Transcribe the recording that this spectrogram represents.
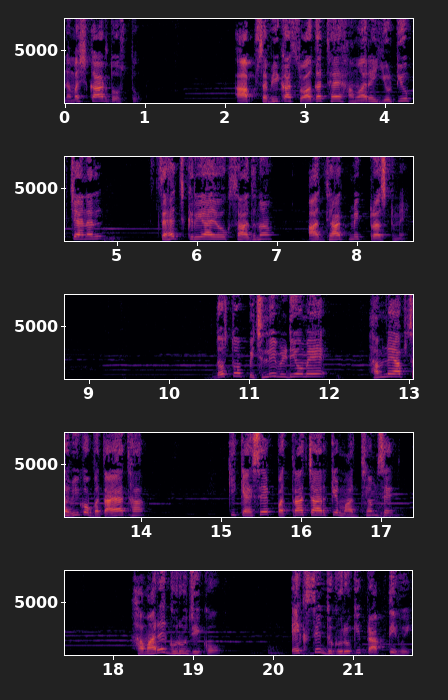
नमस्कार दोस्तों। आप सभी का स्वागत है हमारे YouTube चैनल सहज क्रिया योग साधना आध्यात्मिक ट्रस्ट में। दोस्तों, पिछली वीडियो में हमने आप सभी को बताया था कि कैसे पत्राचार के माध्यम से हमारे गुरुजी को एक सिद्ध गुरु की प्राप्ति हुई,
